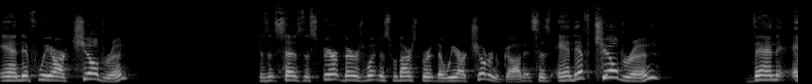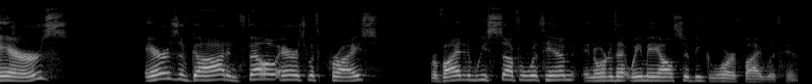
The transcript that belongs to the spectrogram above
and if we are children, because it says the Spirit bears witness with our spirit that we are children of God, it says, and if children, then heirs, heirs of God and fellow heirs with Christ, provided we suffer with him in order that we may also be glorified with him.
